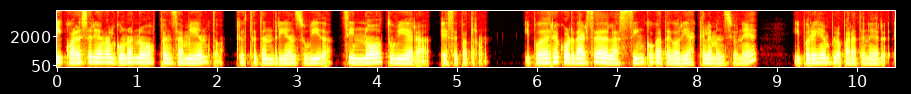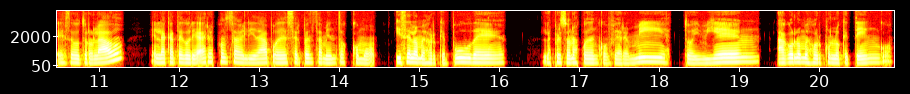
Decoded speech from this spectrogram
y cuáles serían algunos nuevos pensamientos que usted tendría en su vida si no tuviera ese patrón. Y puede recordarse de las cinco categorías que le mencioné. Y por ejemplo, para tener ese otro lado, en la categoría de responsabilidad puede ser pensamientos como hice lo mejor que pude, las personas pueden confiar en mí, estoy bien, hago lo mejor con lo que tengo.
